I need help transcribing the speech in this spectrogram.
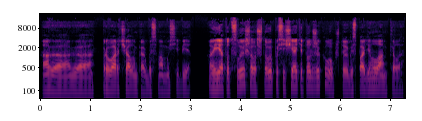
«Ага, ага», — проворчал он как бы самому себе. «А я тут слышал, что вы посещаете тот же клуб, что и господин Ланкела».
